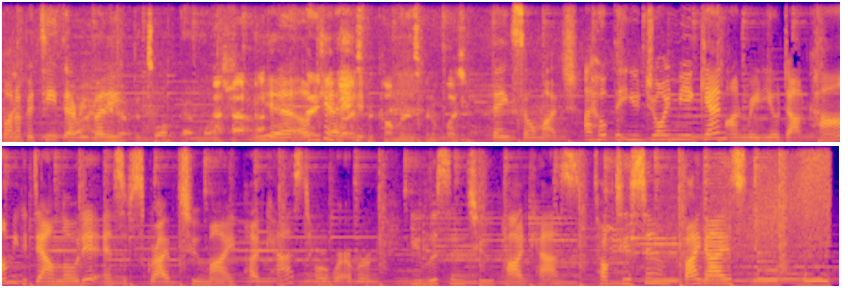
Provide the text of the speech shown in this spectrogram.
Bon appetit, I everybody. didn't have to talk that much. Yeah, okay. Thank you guys for coming. It's been a pleasure. Thanks so much. I hope that you join me again on radio.com. You could download it and subscribe to my podcast or wherever you listen to podcasts. Talk to you soon. Bye, guys.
